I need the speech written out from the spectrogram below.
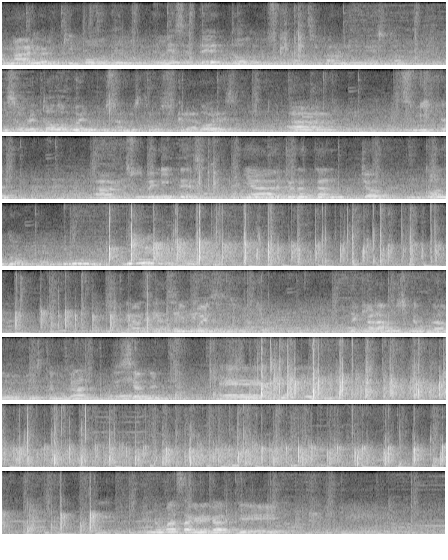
a Mario, al equipo del, del ST, todos los que participaron en esto, y sobre todo, bueno, pues a nuestros creadores, a Smith, a Jesús Benítez y a Jonathan Job Kondo. Gracias y pues declaramos inaugurado este mural oficialmente. Eh, Y nomás agregar que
